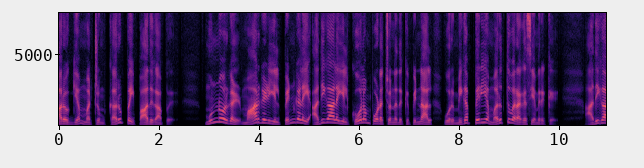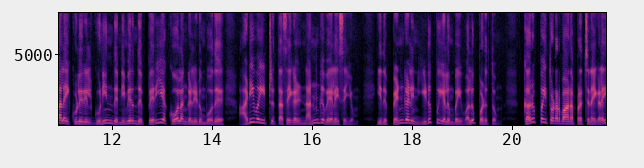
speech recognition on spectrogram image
ஆரோக்கியம் மற்றும் கருப்பை பாதுகாப்பு. முன்னோர்கள் மார்கழியில் பெண்களை அதிகாலையில் கோலம் போடச் சொன்னதுக்கு பின்னால் ஒரு மிகப்பெரிய மருத்துவ ரகசியம் இருக்கு. அதிகாலை குளிரில் குனிந்து நிமிர்ந்து பெரிய கோலங்கள் இடும்போது அடிவயிற்று தசைகள் நன்கு வேலை செய்யும். இது பெண்களின் இடுப்பு எலும்பை வலுப்படுத்தும் கருப்பை தொடர்பான பிரச்சனைகளை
